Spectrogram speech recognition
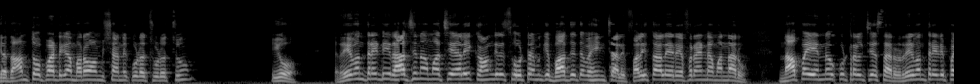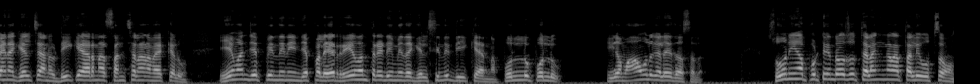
ఇక దాంతో పాటుగా మరో అంశాన్ని కూడా చూడొచ్చు. ఇగో రేవంత్ రెడ్డి రాజీనామా చేయాలి కాంగ్రెస్ ఓటమికి బాధ్యత వహించాలి ఫలితాలే రెఫరెండం అన్నారు. నాపై ఎన్నో కుట్రలు చేశారు రేవంత్ రెడ్డి పైన గెలిచాను డీకే అర్ణ సంచలన వ్యాఖ్యలు. ఏమని చెప్పింది నేను చెప్పలే రేవంత్ రెడ్డి మీద గెలిచింది డీకే అర్ణ పొల్లు పొల్లు. ఇక మామూలుగా లేదు అసలు. సోనియా పుట్టినరోజు తెలంగాణ తల్లి ఉత్సవం.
